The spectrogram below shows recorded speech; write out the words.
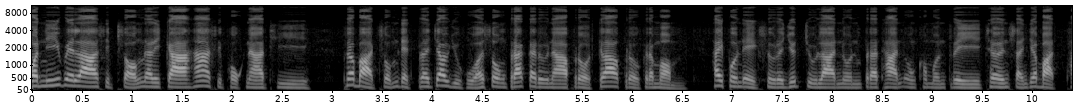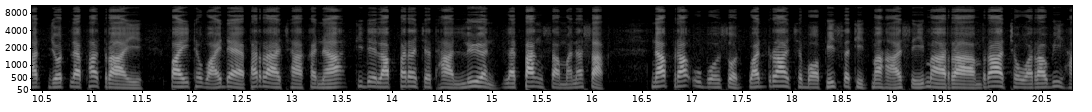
วันนี้เวลา 12 นาฬิกา 56 นาที พระบาทสมเด็จพระเจ้าอยู่หัวทรงพระกรุณาโปรดเกล้าโปรดกระหม่อม ให้พลเอกสุรยุทธ์จุลานนท์ประธานองคมนตรี เชิญสัญญบัตรพัดยศและผ้าไตร ไปถวายแด่พระราชาคณะที่ได้รับพระราชทานเลื่อน และตั้งสมณศักดิ์ณพระอุโบสถวัดราชบพิตรสถิตมหาศรีมาราม ราชวรวิห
